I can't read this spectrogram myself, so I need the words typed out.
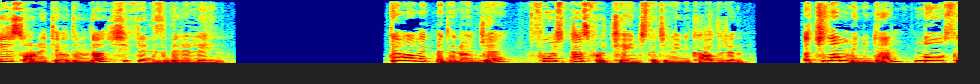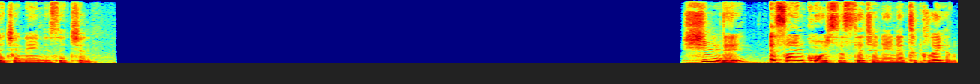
Bir sonraki adımda şifrenizi belirleyin. Devam etmeden önce Force Password Change seçeneğini kaldırın. Açılan menüden No seçeneğini seçin. Şimdi Assign Courses seçeneğine tıklayın.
